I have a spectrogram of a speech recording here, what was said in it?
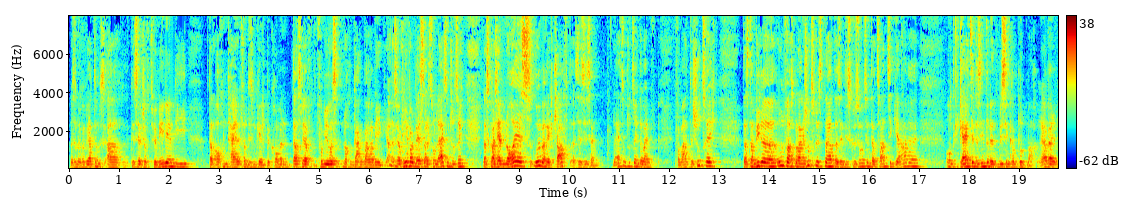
also eine Verwertungsgesellschaft für Medien, die dann auch einen Teil von diesem Geld bekommen. Das wäre von mir aus noch ein gangbarer Weg. Also auf jeden Fall besser als so ein Leistungsschutzrecht, das quasi ein neues Urheberrecht schafft. Also es ist ein Leistungsschutzrecht, aber ein verwandtes Schutzrecht, das dann wieder unfassbar lange Schutzfristen hat. Also in Diskussion sind da 20 Jahre und gleichzeitig das Internet ein bisschen kaputt machen. Ja, weil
